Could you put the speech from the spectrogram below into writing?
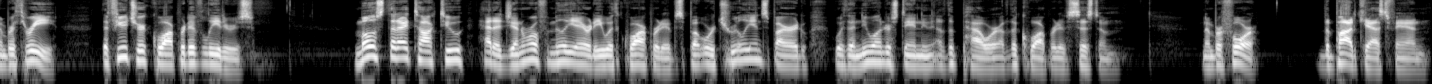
Number three, the future cooperative leaders. Most that I talked to had a general familiarity with cooperatives, but were truly inspired with a new understanding of the power of the cooperative system. Number four, the podcast fan.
